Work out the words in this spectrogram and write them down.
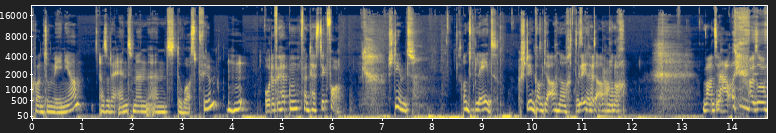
Quantumania, also der Ant-Man and the Wasp Film. Mhm. Oder wir hätten Fantastic Four. Stimmt. Und Blade. Stimmt. Kommt ja auch noch. Das Blade könnte auch, auch noch. noch. Wahnsinn. Wow. Also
